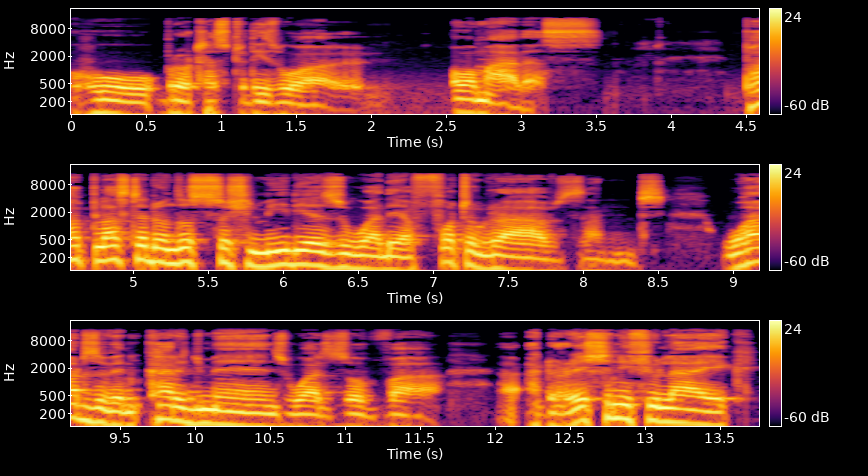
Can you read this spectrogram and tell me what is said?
who brought us to this world, our mothers. Plastered on those social medias were their photographs and words of encouragement, words of uh, adoration, if you like,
